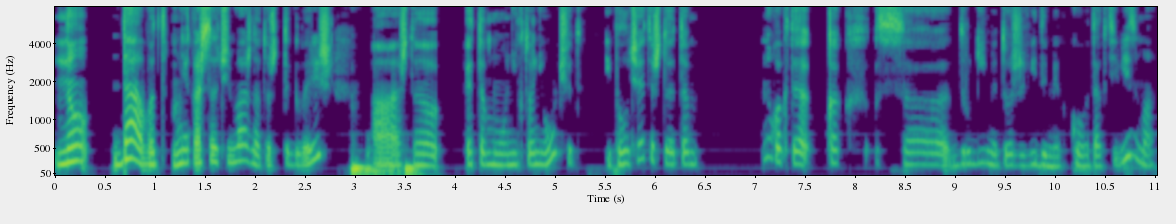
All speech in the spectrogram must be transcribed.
Ну, да, вот мне кажется, очень важно то, что ты говоришь, а, что этому никто не учит, и получается, что это, ну, как-то как с э, другими тоже видами какого-то активизма,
